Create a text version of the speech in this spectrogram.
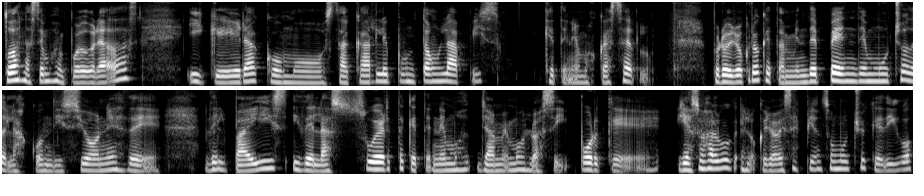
todas nacemos empoderadas y que era como sacarle punta a un lápiz que teníamos que hacerlo. Pero yo creo que también depende mucho de las condiciones de, del país y de la suerte que tenemos, llamémoslo así, porque, y eso es algo en lo que yo a veces pienso mucho y que digo,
